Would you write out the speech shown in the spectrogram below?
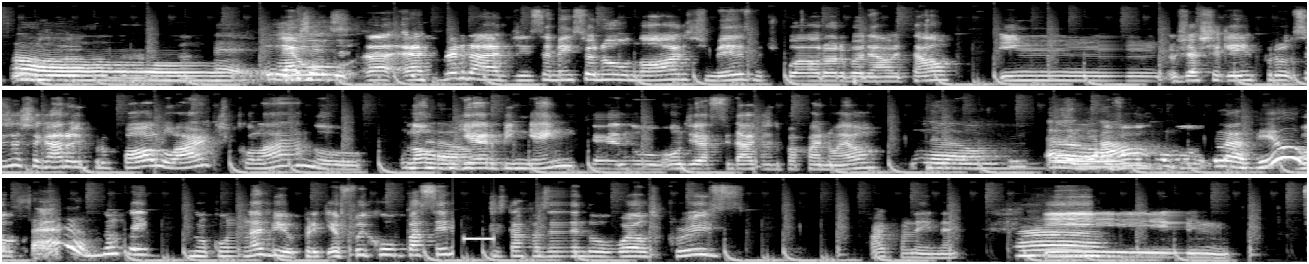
Oh. É, e a eu, gente. é, é verdade, você mencionou o norte mesmo, tipo a Aurora Boreal e tal. em. Eu já cheguei pro. Vocês já chegaram aí pro Polo Ártico lá no Longyearbyen, que é no, onde é a cidade do Papai Noel? Não. É Não, legal? O navio? Vou- Sério? Não tem no, com o navio, porque eu fui com o passeio que está fazendo o World Cruise. Ai, falei, né? Ah, E,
